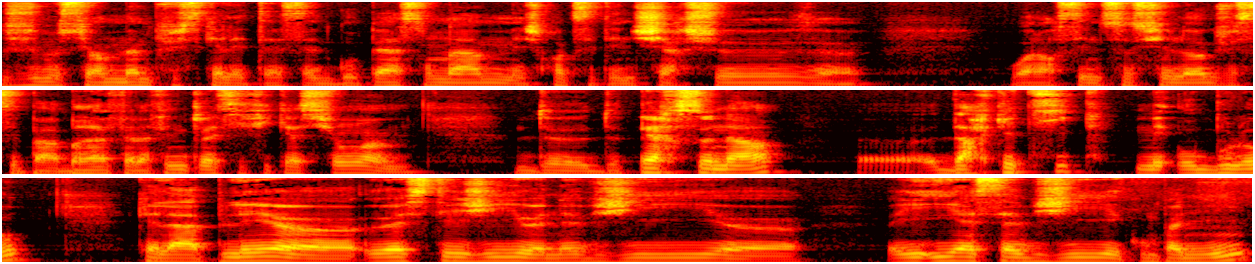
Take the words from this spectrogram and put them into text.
je me souviens même plus ce qu'elle était, cette go à son âme, mais je crois que c'était une chercheuse, euh, ou alors c'est une sociologue, je sais pas. Bref, elle a fait une classification euh, de, de persona, d'archétypes, mais au boulot, qu'elle a appelé ESTJ, ENFJ, ISFJ et compagnie.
